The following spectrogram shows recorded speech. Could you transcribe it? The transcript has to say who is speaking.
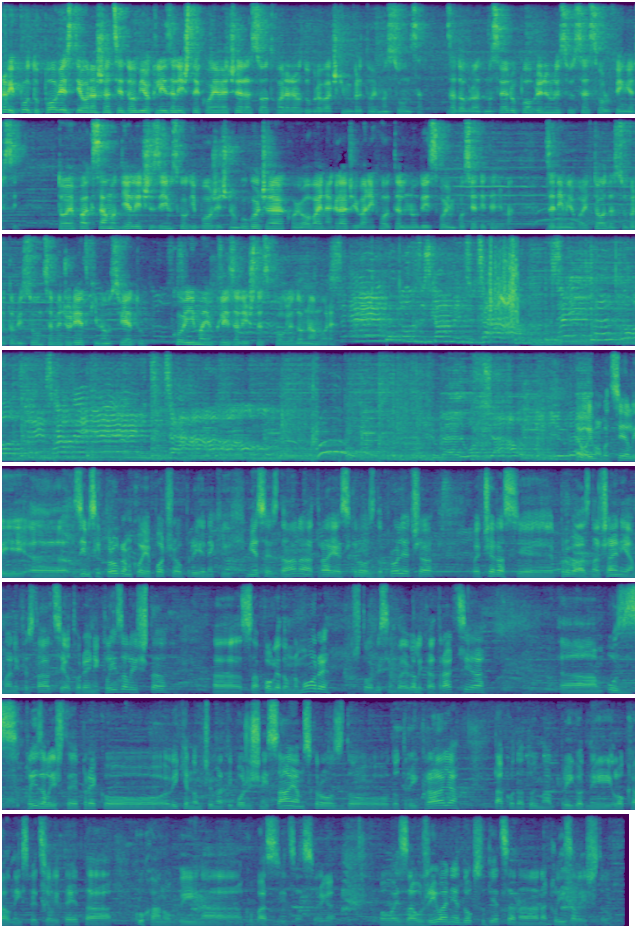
Speaker 1: Prvi put u povijesti Orašac je dobio klizalište koje je večeras otvoreno Dubrovačkim vrtovima sunca. Za dobru atmosferu pobrinuli su se Soulfingersi. To je pak samo dijelić zimskog i božićnog ugođaja koje ovaj nagrađivani hotel nudi svojim posjetiteljima. Zanimljivo je to da su vrtovi sunca među rijetkima u svijetu koji imaju klizalište s pogledom na more.
Speaker 2: Evo imamo cijeli e, zimski program koji je počeo prije nekih mjesec dana, traje skroz do proljeća. Večeras je prva značajnija manifestacija, otvorenje klizališta e, sa pogledom na more, što mislim da je velika atrakcija. Uz klizalište preko vikendom ću imati božićni sajam skroz do, do tri kralja, tako da tu ima prigodnih lokalnih specijaliteta, kuhanog vina, kobasica, svega ovaj, za uživanje dok su djeca na, na klizalištu.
